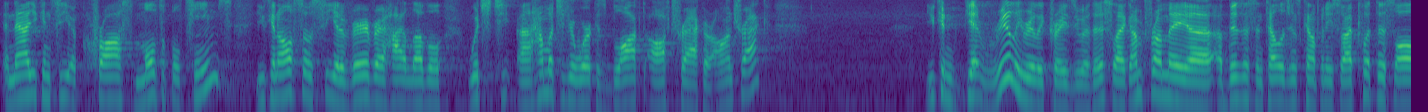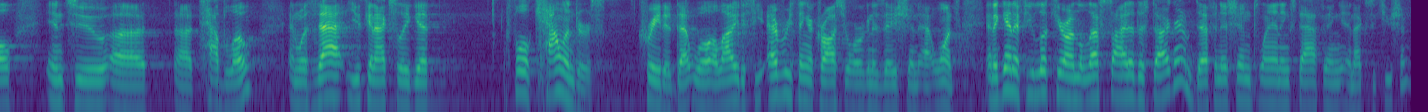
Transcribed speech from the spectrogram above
and now you can see across multiple teams. You can also see at a very, very high level which uh, how much of your work is blocked, off track, or on track. You can get really, really crazy with this. Like, I'm from a, uh, a business intelligence company, so I put this all into uh, uh, Tableau. And with that, you can actually get full calendars created that will allow you to see everything across your organization at once. And again, if you look here on the left side of this diagram, definition, planning, staffing, and execution.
